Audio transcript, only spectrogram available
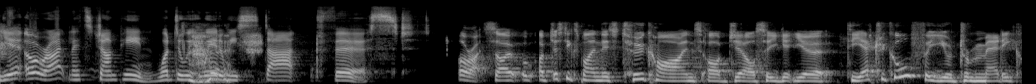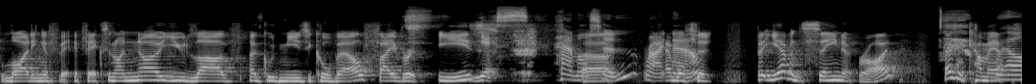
Yeah, all right. Let's jump in. What do we? Where do we start first? All right, so I've just explained there's two kinds of gel. So you get your theatrical for your dramatic lighting effects, and I know you love a good musical. Val, favorite is yes, Hamilton uh, right Hamilton. now. But you haven't seen it, right? Hasn't come out well,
